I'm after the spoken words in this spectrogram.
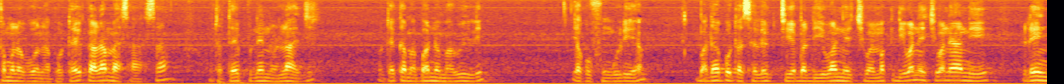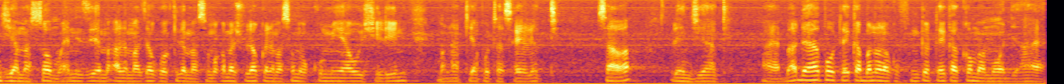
Kama unavyoona hapo utaweka alama sasa, utatype neno large, utaweka mabano mawili ya kufungulia baada hapo utaselect labda D1 H1 maki D1 H1 yani range ya masomo yani zile alama zako kwa kila masomo. Kama shule yako ina masomo kumi au ishirini manake hapo utaselect sawa? Range yake. Haya baada hapo utaweka bano la kufungia utaweka koma moja. Haya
